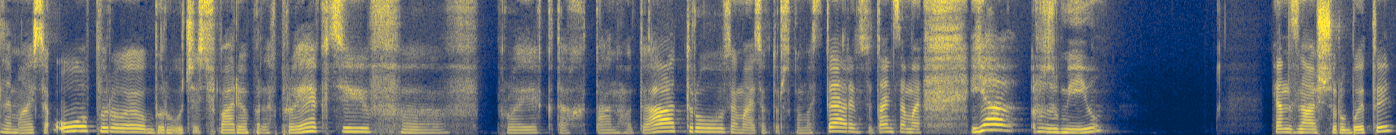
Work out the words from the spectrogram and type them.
Займаюся оперою, беру участь в парі оперних проєктів, е, в проєктах танго театру, займаюся акторською майстерністю, танцями. Я розумію, я не знаю, що робити,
